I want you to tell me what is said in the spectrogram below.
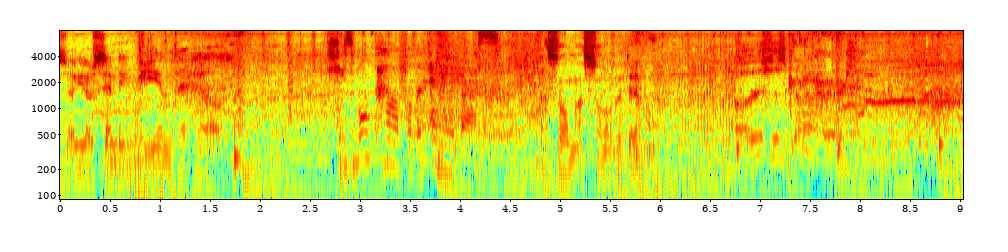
So you're sending me into hell? She's more powerful than any of us. I sold my soul to the devil. Oh, this is gonna hurt.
